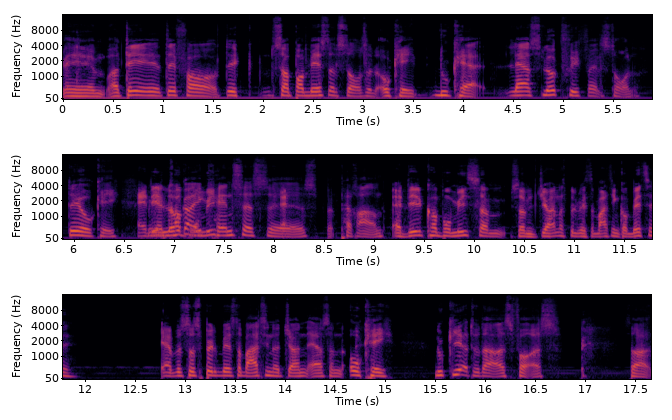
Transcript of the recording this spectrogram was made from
øhm, og det, det får, det, så borgmesteren står sådan, okay, nu kan jeg, lad os lukke frifaldstårnet. Det er okay. Er det Men jeg lukker kompromis? ikke Kansas-paraden. Er det et kompromis, som, som John og Spilmester Martin går med til? Ja, men så spilmester Martin og John er sådan, okay, nu giver du dig også for os. Så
